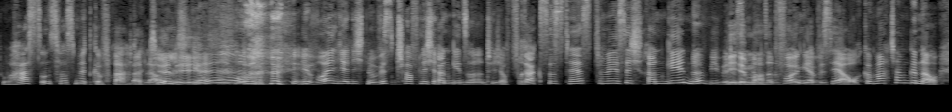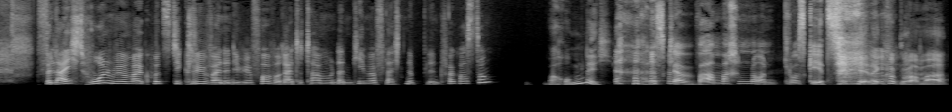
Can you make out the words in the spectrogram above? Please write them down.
Du hast uns was mitgebracht, Natürlich. Wir wollen ja nicht nur wissenschaftlich rangehen, sondern natürlich auch praxistestmäßig rangehen, ne? wie wir Wie das in immer. unseren Folgen ja bisher auch gemacht haben. Genau. Vielleicht holen wir mal kurz die Glühweine, die wir vorbereitet haben, und dann gehen wir vielleicht eine Blindverkostung. Warum nicht? Alles klar, warm machen und los geht's. Okay, dann gucken wir mal.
